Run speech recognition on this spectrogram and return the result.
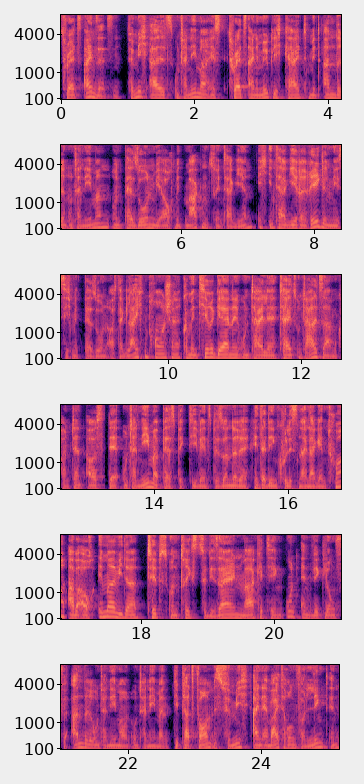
Threads einsetzen? Für mich als Unternehmer ist Threads eine Möglichkeit, mit anderen Unternehmern und Personen wie auch mit Marken zu interagieren. Ich interagiere regelmäßig mit Personen aus der gleichen Branche, kommentiere gerne und teile teils unterhaltsamen Content aus der Unternehmerperspektive, insbesondere hinter den Kulissen einer Agentur, aber auch immer wieder Tipps und Tricks zu Design, Marketing und Entwicklung für andere Unternehmer und Unternehmen. Die Plattform ist für mich eine Erweiterung von LinkedIn,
